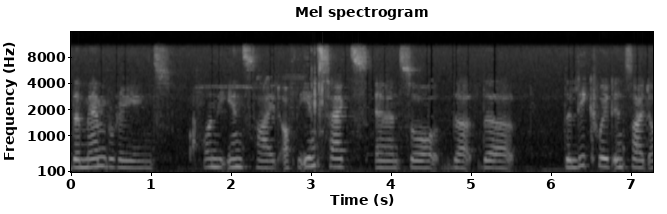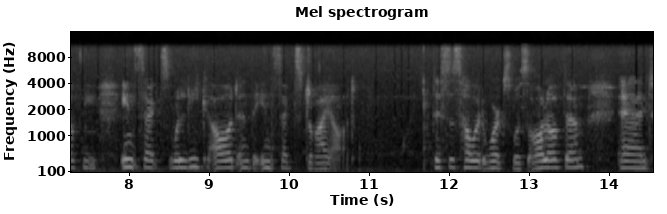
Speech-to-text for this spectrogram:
the membranes on the inside of the insects and so the, the, the liquid inside of the insects will leak out and the insects dry out. This is how it works with all of them and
